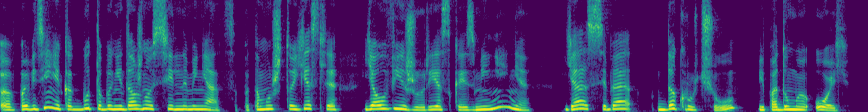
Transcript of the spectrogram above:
э, поведение как будто бы не должно сильно меняться, потому что если я увижу резкое изменение, я себя докручу и подумаю, ой,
